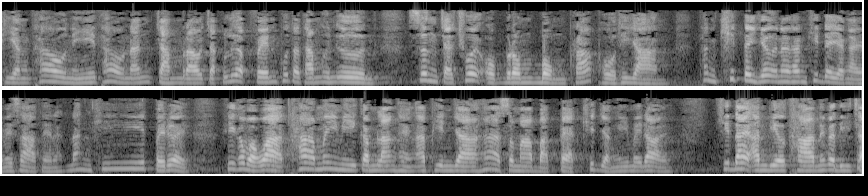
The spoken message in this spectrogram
เพียงเท่านี้เท่านั้นจำเราจักเลือกเฟ้นพุทธธรรมอื่นๆ ซึ่งจะช่วยอบรมบ่มพระโพธิญาณานคิดได้เยอะนะท่านคิดได้ยังไงไม่ทราบเนี่ยนะนั่งคิดไปเรื่อยที่เขาบอกว่าถ้าไม่มีกำลังแห่งอภินยาห้าสมาบัติแปดคิดอย่างนี้ไม่ได้ คิดได้อันเดียวทานนี่ก็ดีใจ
